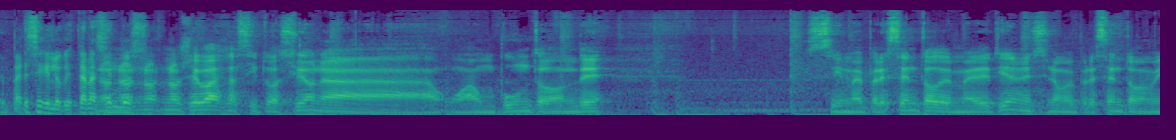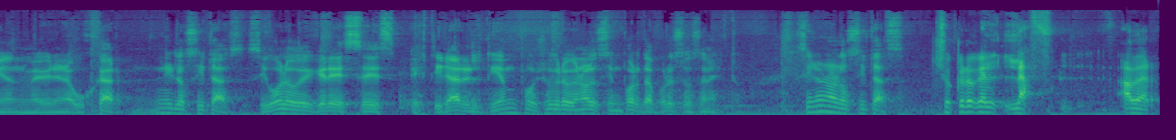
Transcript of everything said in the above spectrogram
Me parece que lo que están haciendo no, es... no, no llevas la situación a, a un punto donde si me presento de- me detienen y si no me presento me vienen, me vienen a buscar. Ni lo citás. Si vos lo que querés es estirar el tiempo, yo creo que no les importa, por eso hacen esto. Si no, no lo citás. Yo creo que la, a ver,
